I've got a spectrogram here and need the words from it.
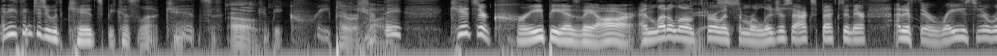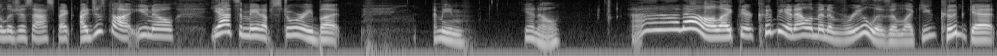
Anything to do with kids because look kids Oh, can be creepy Terrifying. can't they? Kids are creepy as they are and let alone throw in some religious aspects in there. And if they're raised in a religious aspect i just thought you know yeah it's a made up story but i mean you know I don't know. Like there could be an element of realism. Like you could get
